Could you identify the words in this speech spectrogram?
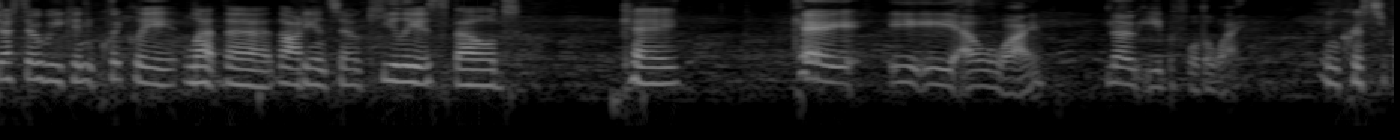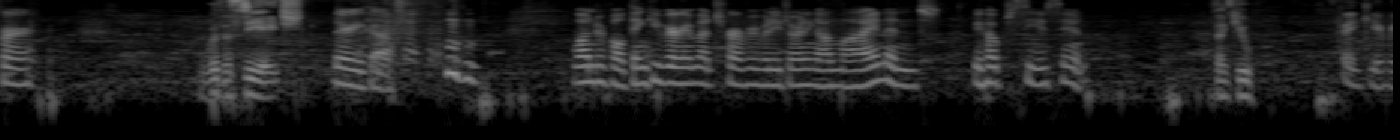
just so we can quickly let the, the audience know, Keely is spelled K, K E E L Y. No E before the Y. and Christopher. With a C-H. There you go. Wonderful. Thank you very much for everybody joining online, and we hope to see you soon. Thank you. Thank you.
